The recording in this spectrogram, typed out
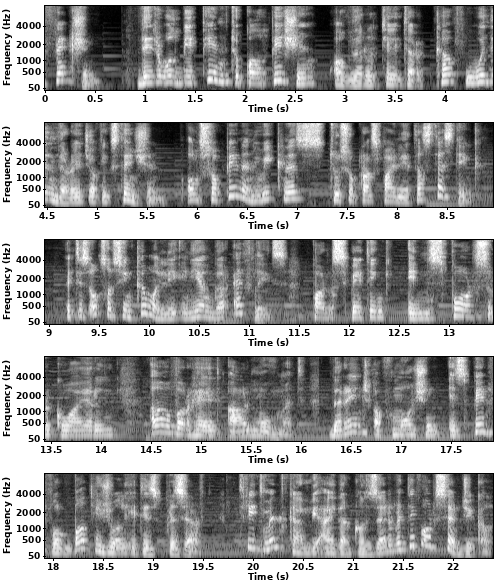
flexion there will be pain to palpation of the rotator cuff within the range of extension. Also pain and weakness to supraspinatus testing. It is also seen commonly in younger athletes participating in sports requiring overhead arm movement. The range of motion is painful, but usually it is preserved. Treatment can be either conservative or surgical.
